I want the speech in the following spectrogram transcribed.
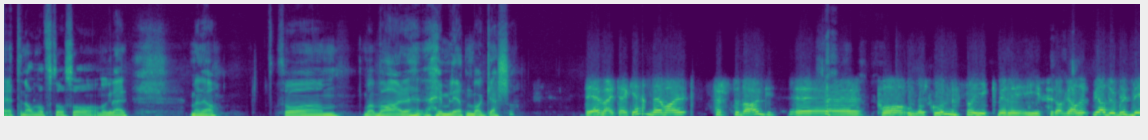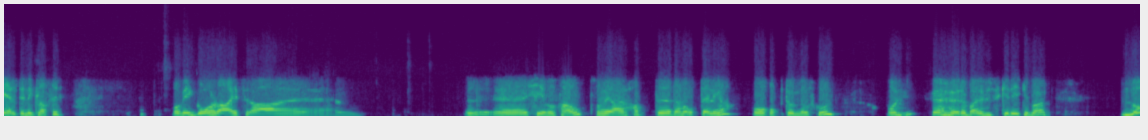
etternavnet ofte, og så noe greier. Men ja. Så um, hva, hva er det hemmeligheten bak Gersa? Det veit jeg ikke. Det var første dag eh, på ungdomsskolen. Så gikk vi ifra vi hadde, vi hadde jo blitt delt inn i klasser. Og vi går da ifra eh, eh, kinosalen, som vi har hatt eh, denne oppdelinga, og opp til ungdomsskolen. Og jeg hører bare hun skriker bak. Nå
